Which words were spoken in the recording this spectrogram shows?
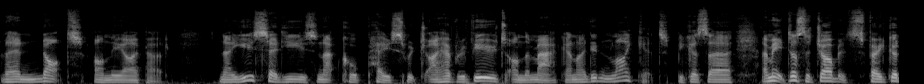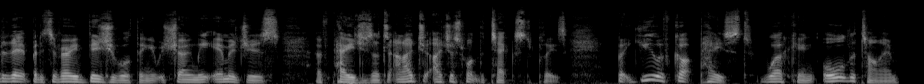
they're not on the iPad. Now, you said you used an app called Paste, which I have reviewed on the Mac, and I didn't like it because, uh, I mean, it does the job, it's very good at it, but it's a very visual thing. It was showing me images of pages, and I, I just want the text, please. But you have got Paste working all the time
